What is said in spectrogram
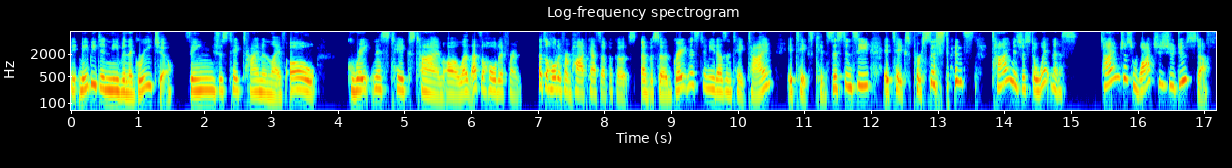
maybe didn't even agree to. Things just take time in life. Oh, greatness takes time. Oh, that's a whole different that's a whole different podcast episode. Episode Greatness to me doesn't take time. It takes consistency. It takes persistence. Time is just a witness. Time just watches you do stuff.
